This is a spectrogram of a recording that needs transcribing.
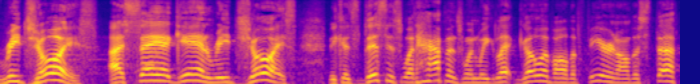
Rejoice. I say again, rejoice. Because this is what happens when we let go of all the fear and all the stuff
